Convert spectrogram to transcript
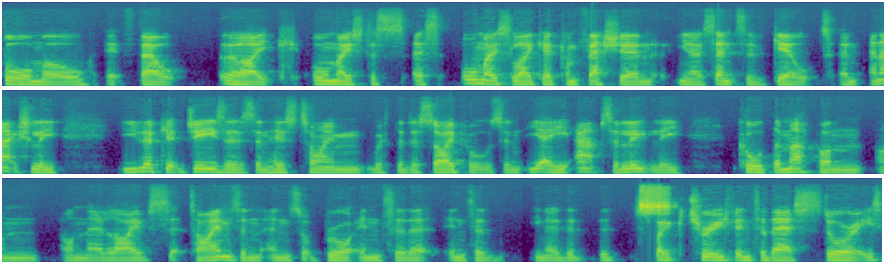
formal. It felt like almost a, a, almost like a confession, you know, sense of guilt, and and actually you look at Jesus and his time with the disciples, and yeah, he absolutely called them up on on on their lives at times, and and sort of brought into the into you know the, the spoke truth into their stories.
